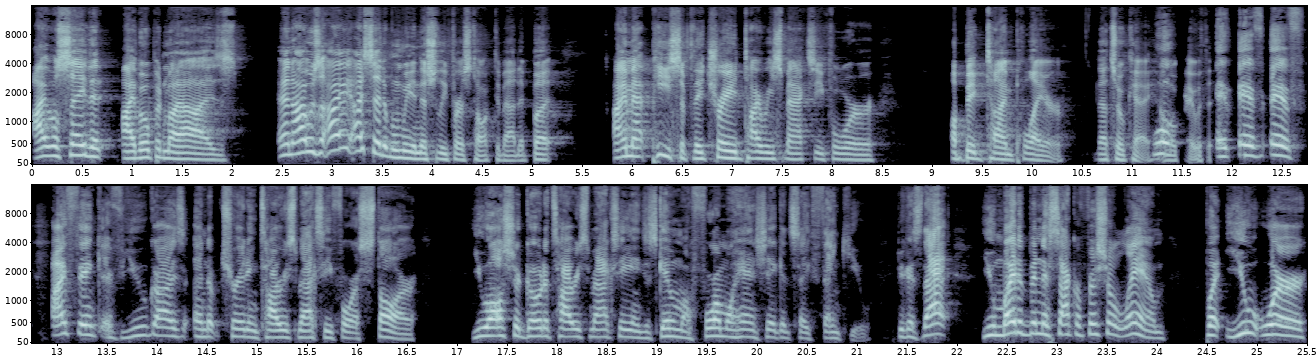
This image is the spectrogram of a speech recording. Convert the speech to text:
I will say that I've opened my eyes and I was I, I said it when we initially first talked about it, but I'm at peace if they trade Tyrese Maxey for a big time player. That's okay. Well, I'm okay with it. If, if if I think if you guys end up trading Tyrese Maxey for a star, you all should go to Tyrese Maxey and just give him a formal handshake and say thank you. Because that you might have been the sacrificial lamb, but you were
